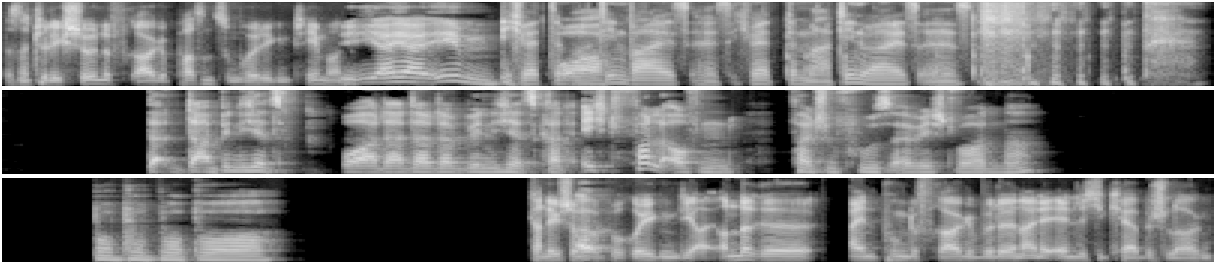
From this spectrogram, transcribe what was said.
Das ist natürlich eine schöne Frage, passend zum heutigen Thema. Ja, ja, eben. Ich wette, oh. Martin weiß es. Ich wette, Martin weiß es. da, da bin ich jetzt, boah, da, da, da bin ich jetzt gerade echt voll auf den falschen Fuß erwischt worden, ne? Boah, boah, boah, boah. Kann ich schon mal beruhigen, die andere Ein-Punkte-Frage würde in eine ähnliche Kerbe schlagen.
